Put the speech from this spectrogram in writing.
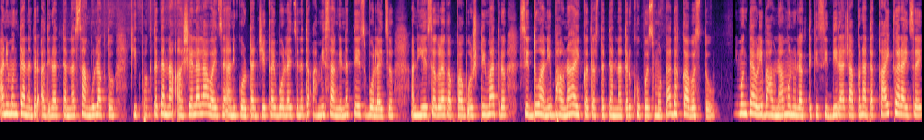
आणि मग त्यानंतर अधिराज त्यांना सांगू लागतो की फक्त त्यांना आशेला लावायचं आहे आणि कोर्टात जे काही बोलायचं ना तर आम्ही सांगेन ना तेच बोलायचं. आणि हे सगळं गप्पा गोष्टी गोष्टी मात्र सिद्धू आणि भावना ऐकत असतात. त्यांना तर खूपच मोठा धक्का बसतो. आणि मग त्यावेळी भावना म्हणू लागते की सिद्धिराज आपण आता काय करायचं आहे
